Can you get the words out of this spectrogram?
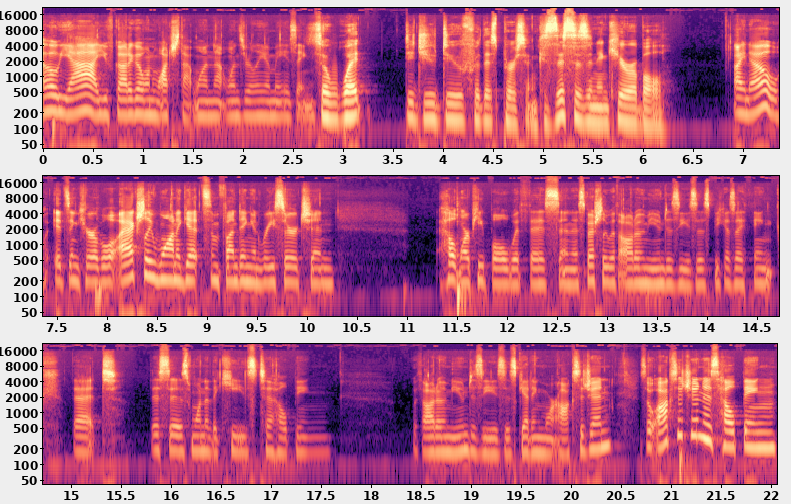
Oh, yeah, you've got to go and watch that one. That one's really amazing. So what did you do for this person? Because this is an incurable. I know it's incurable. I actually want to get some funding and research and help more people with this, and especially with autoimmune diseases, because I think that this is one of the keys to helping with autoimmune disease is getting more oxygen. So oxygen is helping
